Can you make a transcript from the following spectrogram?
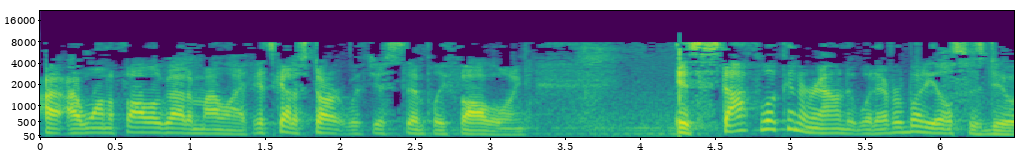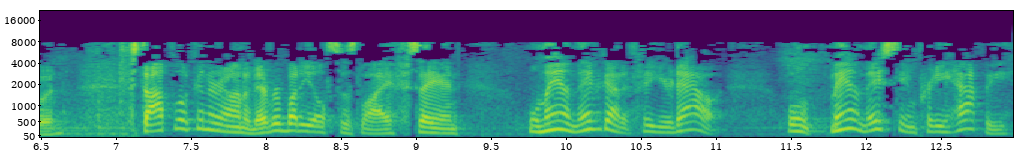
I, I want to follow God in my life, it's got to start with just simply following. Is stop looking around at what everybody else is doing. Stop looking around at everybody else's life saying, well man, they've got it figured out. Well man, they seem pretty happy.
